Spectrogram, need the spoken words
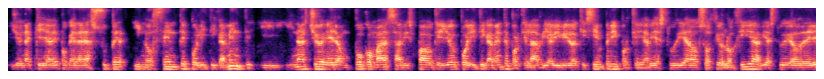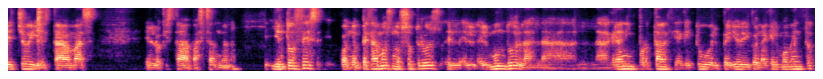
yo en aquella época era súper inocente políticamente, y, y, Nacho era un poco más avispado que yo políticamente porque la había vivido aquí siempre y porque había estudiado sociología, había estudiado derecho y estaba más en lo que estaba pasando. ¿no? Y entonces, cuando empezamos nosotros, el, el, mundo, la, la, la, gran importancia que tuvo el periódico en aquel momento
